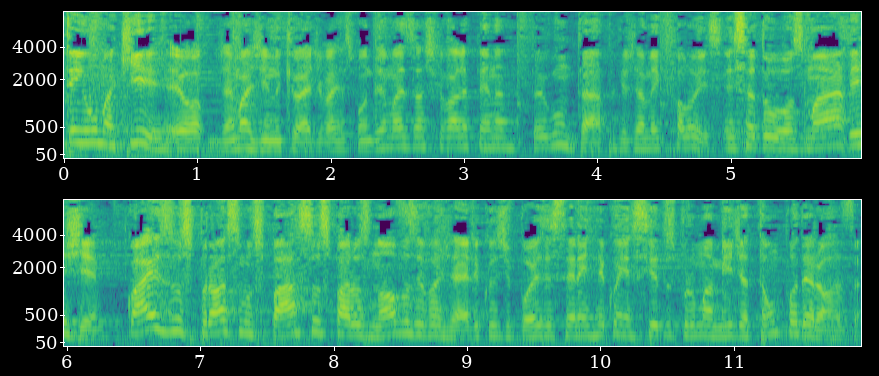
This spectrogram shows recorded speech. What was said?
Tem uma aqui, eu já imagino que o Ed vai responder, mas acho que vale a pena perguntar, porque já meio que falou isso. Esse é do Osmar BG. Quais os próximos passos para os novos evangélicos depois de serem reconhecidos por uma mídia tão poderosa?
